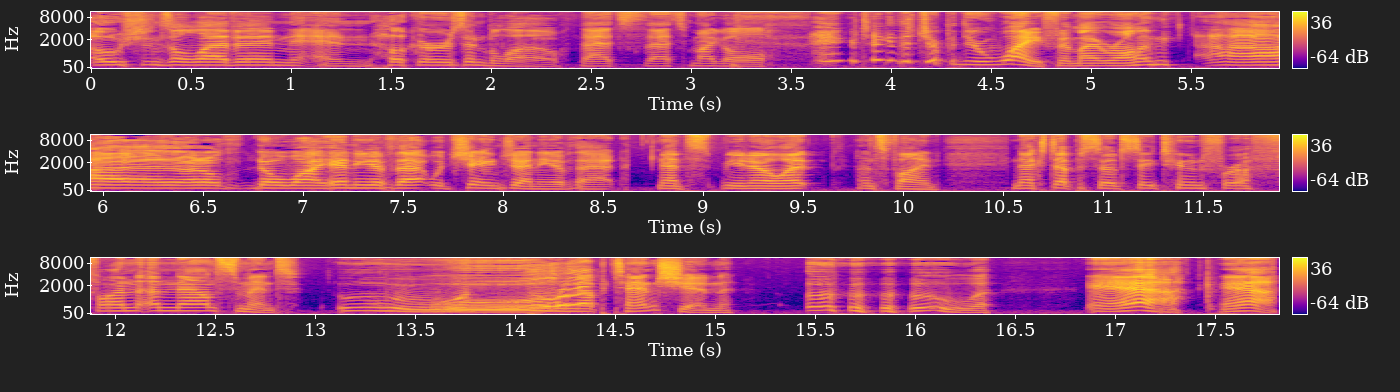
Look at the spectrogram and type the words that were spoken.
Ocean's Eleven and hookers and blow. That's that's my goal. You're taking the trip with your wife, am I wrong? I I don't know why any of that would change any of that. That's you know what? That's fine. Next episode, stay tuned for a fun announcement. Ooh, building up tension. Ooh, yeah, yeah.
